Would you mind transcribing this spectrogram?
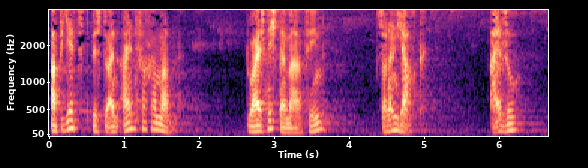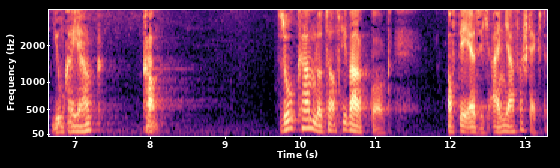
Ab jetzt bist du ein einfacher Mann. Du heißt nicht mehr Martin, sondern Jörg. Also Junker Jörg, komm. So kam Luther auf die Wartburg, auf der er sich ein Jahr versteckte.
